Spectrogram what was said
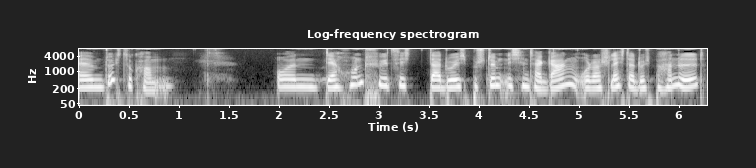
ähm, durchzukommen. Und der Hund fühlt sich dadurch bestimmt nicht hintergangen oder schlecht dadurch behandelt.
